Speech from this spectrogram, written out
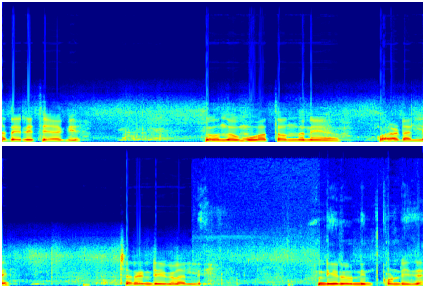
ಅದೇ ರೀತಿಯಾಗಿ ಒಂದು ಮೂವತ್ತೊಂದನೇ ವಾರ್ಡಲ್ಲಿ ಚರಂಡಿಗಳಲ್ಲಿ ನೀರು ನಿಂತ್ಕೊಂಡಿದೆ.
